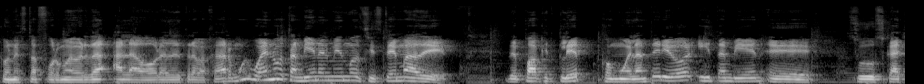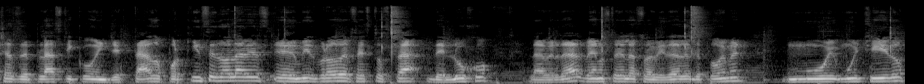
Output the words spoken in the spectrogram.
con esta forma, ¿verdad? A la hora de trabajar. Muy bueno, también el mismo sistema de, de pocket clip como el anterior y también eh, sus cachas de plástico inyectado por 15 dólares, eh, mis brothers, esto está de lujo. La verdad, vean ustedes la suavidad del deployment, muy, muy chido.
